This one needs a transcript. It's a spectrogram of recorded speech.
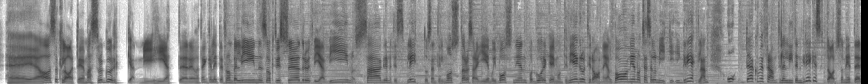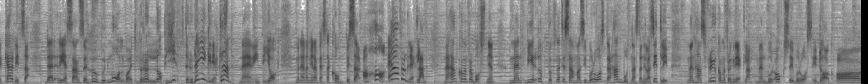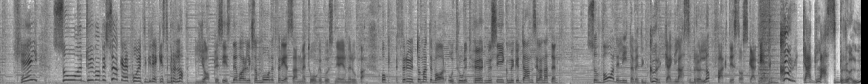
Hey, ja, såklart. Det är massor av gurkanyheter. Jag tänker lite från Berlin så åkte vi söderut via Wien och Zagreb till Split och sen till Mostar och Sarajevo i Bosnien, Podgorica i Montenegro, Tirana i Albanien och Thessaloniki i Grekland. Och där kom vi fram till en liten grekisk stad som heter Karditsa, där resans huvudmål var ett bröllop. Gifte du dig i Grekland? Nej, nej, inte jag. Men en av mina bästa kompisar. Aha, är han från Grekland? Nej, han kommer från Bosnien. Men vi är uppvuxna tillsammans i Borås där han bott nästan hela sitt liv. Men hans fru kommer från Grekland, men bor också i Borås idag. Okej, okay. så du var besökare på ett grekiskt bröllop? Ja, precis. Det var liksom målet för resan med tåg och buss ner genom Europa. Och förutom att det var otroligt hög musik och mycket dans hela natten så var det lite av ett gurkaglassbröllop faktiskt, Oskar. Ett gurkaglassbröllop?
